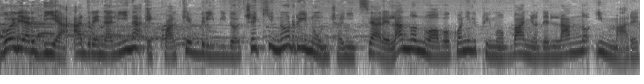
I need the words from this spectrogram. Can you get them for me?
Goliardia, adrenalina e qualche brivido. C'è chi non rinuncia a iniziare l'anno nuovo con il primo bagno dell'anno in mare.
